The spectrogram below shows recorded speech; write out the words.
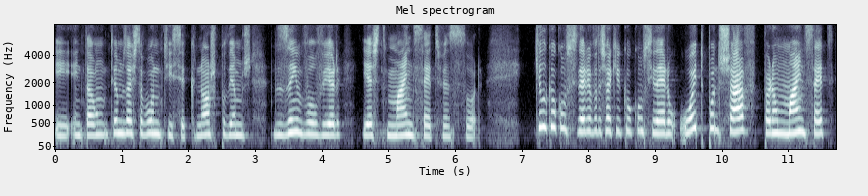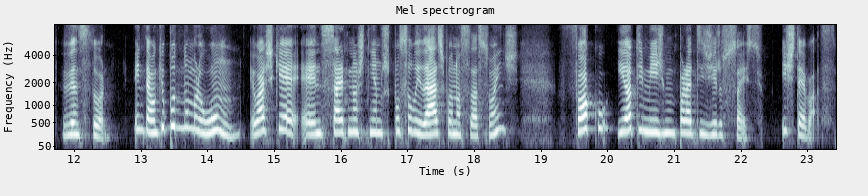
E então temos esta boa notícia que nós podemos desenvolver este mindset vencedor. Aquilo que eu considero, eu vou deixar aqui o que eu considero oito pontos-chave para um mindset vencedor. Então, aqui o ponto número um, eu acho que é, é necessário que nós tenhamos responsabilidades pelas nossas ações foco e otimismo para atingir o sucesso. Isto é base.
